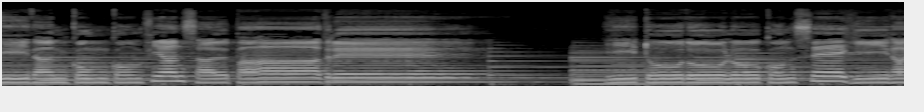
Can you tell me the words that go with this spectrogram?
pidan con confianza al Padre y todo lo conseguirá.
